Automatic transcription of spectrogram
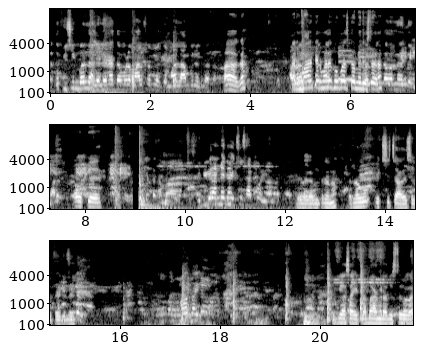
आता फिशिंग बंद झालेलं आहे ना त्यामुळे माल कमी होतो माल लांबून येतो आता. हा का? कारण मार्केटमध्ये खूपच कमी दिसतोय ना? त्यावर नाही येतोय माल. ओके बिगर अंडे का एकशे साठ हे बघा मित्रांनो रऊ एकशे चाळीस रुपये किलो आहे. या साईडला बांगडा दिसतोय बघा.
